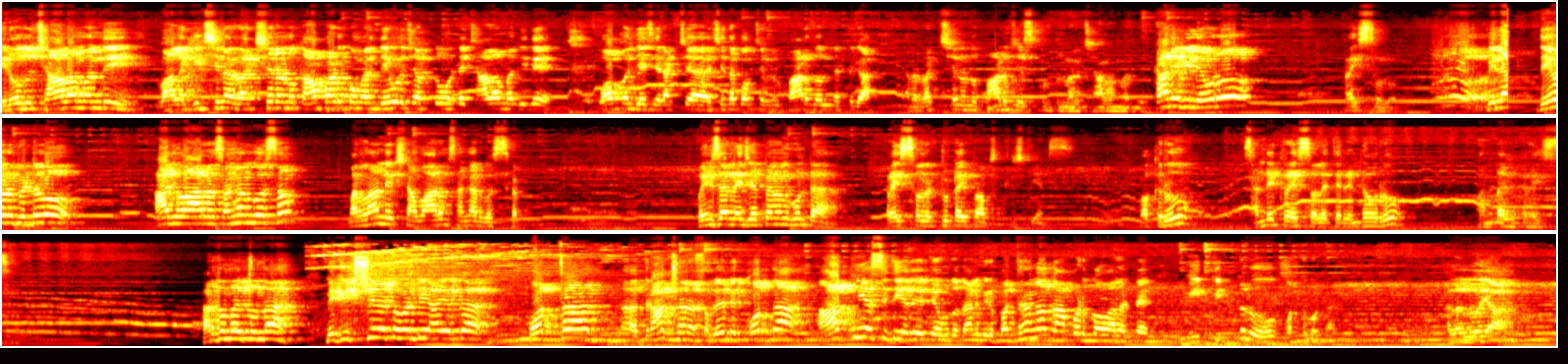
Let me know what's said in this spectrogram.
ఈరోజు చాలామంది వాళ్ళకి ఇచ్చిన రక్షణను కాపాడుకోమని దేవుడు చెప్తూ ఉంటే చాలామంది ఇదే ఓపెన్ చేసి రక్ష చితకొక్షలను పారదొలినట్టుగా తన రక్షణను పాడు చేసుకుంటున్నారు చాలామంది. కానీ వీళ్ళు ఎవరు క్రైస్తవులు. వీళ్ళ దేవుని బిడ్డలు ఆదివారం సంఘానికి వస్తాం మరలా నెక్స్ట్ ఆ వారం సంఘానికి వస్తాం పోయినసారి నేను చెప్పాను అనుకుంటా క్రైస్తవులు టూ టైప్ ఆఫ్ క్రిస్టియన్స్. ఒకరు సండే క్రైస్తవులు అయితే రెండవరు పండగ క్రైస్తవులు. అర్థమవుతుందా? మీకు ఇచ్చినటువంటి ఆ యొక్క కొత్త ద్రాక్ష రసం లేదంటే కొత్త ఆత్మీయ స్థితి ఏదైతే ఉందో దాన్ని మీరు భద్రంగా కాపాడుకోవాలంటే మీ తిత్తులు కొత్తగా ఉండాలి హల్లెలూయ.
